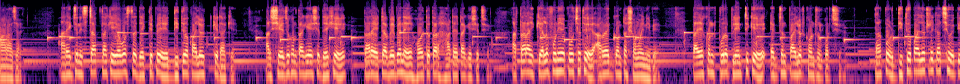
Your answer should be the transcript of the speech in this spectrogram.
মারা যায়। আর একজন স্টাফ তাকে এই অবস্থায় দেখতে পেয়ে দ্বিতীয় পাইলটকে ডাকে, আর সে যখন তাকে এসে দেখে, তারা এটা ভেবে নেয়, হয়তো তার হার্ট অ্যাটাক এসেছে। আর তারা ক্যালিফোর্নিয়ায় পৌঁছাতে আরও এক ঘণ্টা সময় নেবে। তাই এখন পুরো প্লেনটিকে একজন পাইলট কন্ট্রোল করছে। তারপর দ্বিতীয় পাইলটের কাছেও একটি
